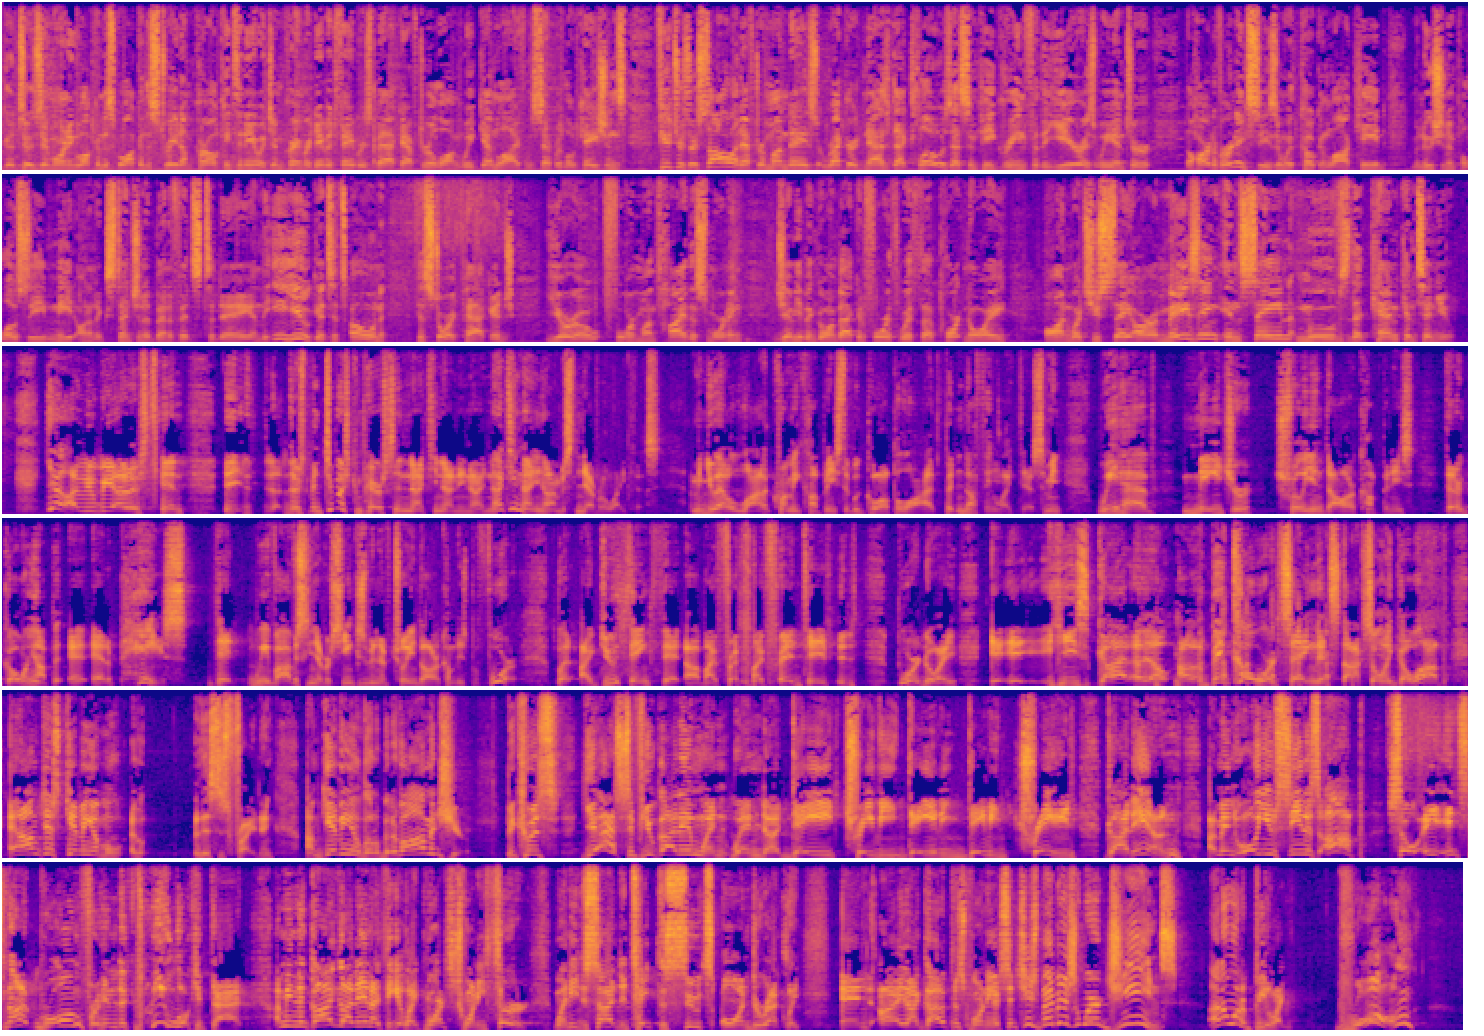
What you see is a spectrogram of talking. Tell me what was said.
Good Tuesday morning. Welcome to Squawk on the Street. I'm Carl Quintanilla with Jim Cramer. David Faber's back after a long weekend, live from separate locations. Futures are solid after Monday's record Nasdaq close. S&P green for the year as we enter the heart of earnings season with Coke and Lockheed. Mnuchin and Pelosi meet on an extension of benefits today, and the EU gets its own historic package. Euro four month high this morning. Jim, you've been going back and forth with uh, Portnoy on what you say are amazing, insane moves that can continue. Yeah, I mean, we understand. It, there's been too much comparison in 1999. 1999 was never like this. I mean, you had a lot of crummy companies that would go up a lot, but nothing like this. I mean, we have major trillion dollar companies that are going up at, at a pace that we've obviously never seen because we didn't have trillion dollar companies before. But I do think that uh, my friend, my friend David Portnoy, it, it, he's got a, a, a, big cohort saying that stocks only go up, and I'm just giving him. A, this is frightening. I'm giving a little bit of homage here. Because yes, if you got in when when uh, Day Travy Davy Trade got in, I mean, all you've seen is up. So it's not wrong for him to you look at that. I mean, the guy got in, I think, at like March 23rd when he decided to take the suits on directly. And I, I got up this morning. I said, geez, maybe I should wear jeans. I don't want to be like wrong.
